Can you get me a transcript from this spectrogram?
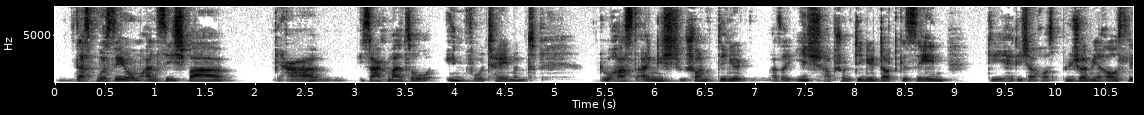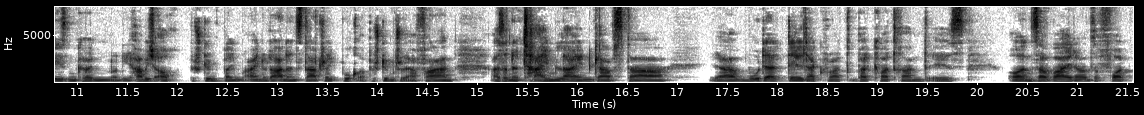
Das Museum an sich war, ja, ich sag mal so Infotainment. Du hast eigentlich schon Dinge, also ich habe schon Dinge dort gesehen, die hätte ich auch aus Büchern mir rauslesen können und die habe ich auch bestimmt beim ein oder anderen Star Trek Buch auch bestimmt schon erfahren. Also eine Timeline gab's da, ja, wo der Delta Quadrant ist und so weiter und so fort,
